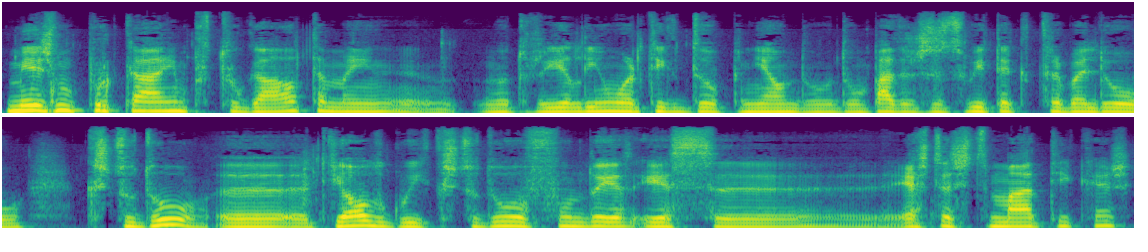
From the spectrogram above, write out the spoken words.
mesmo por cá em Portugal também, no outro dia, li um artigo de opinião de, de um padre jesuíta que trabalhou, que estudou, uh, teólogo e que estudou a fundo esse, estas temáticas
